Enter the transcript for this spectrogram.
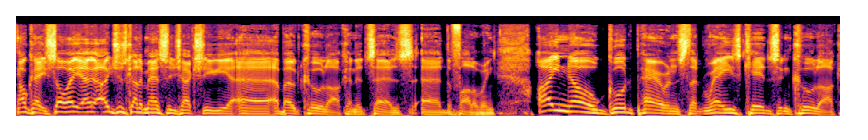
Okay, so I, I- just got a message actually uh, about Coolock, and it says uh, the following: I know good parents that raise kids in Coolock,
